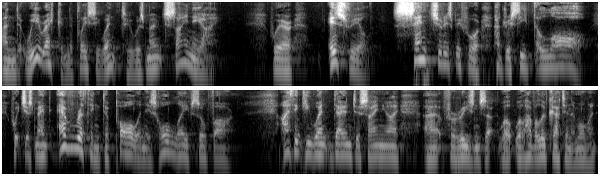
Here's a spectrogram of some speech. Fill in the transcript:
And we reckon the place he went to was Mount Sinai, where Israel, centuries before, had received the law, which has meant everything to Paul in his whole life so far. I think he went down to Sinai uh, for reasons that we'll, we'll have a look at in a moment.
